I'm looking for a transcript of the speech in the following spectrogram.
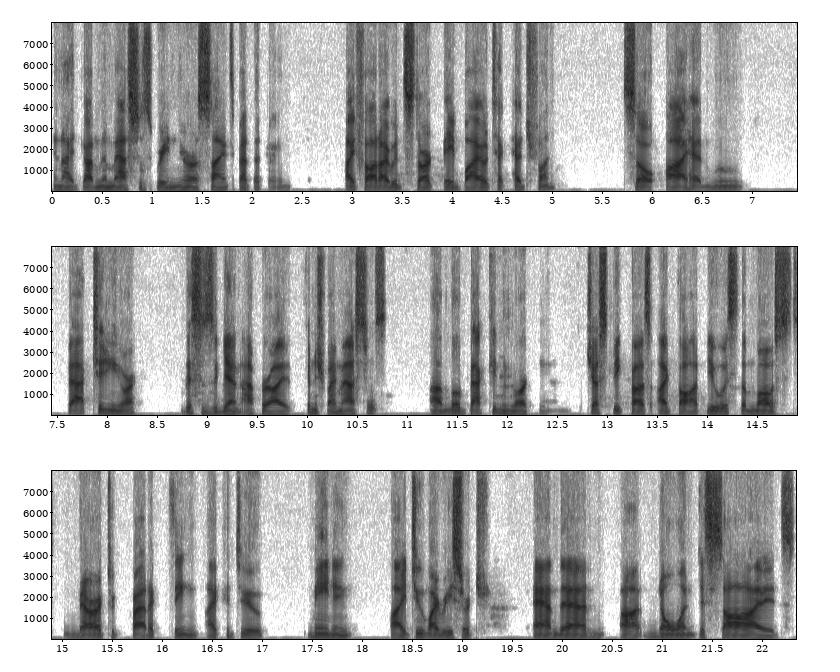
And I'd gotten a master's degree in neuroscience by that time. I thought I would start a biotech hedge fund. So I had moved back to New York. This is again after I finished my master's. I moved back to New York just because I thought it was the most meritocratic thing I could do. Meaning, I do my research, and then uh, no one decides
